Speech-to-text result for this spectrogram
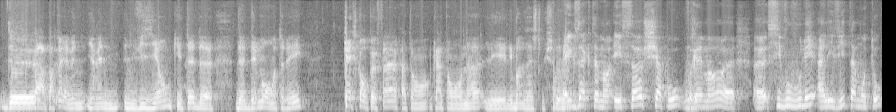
de... Par, contre, il y avait, une, il y avait une, vision qui était de, de démontrer qu'est-ce qu'on peut faire quand on, quand on a les, les bonnes instructions? Mhm. Exactement. Et ça, chapeau, mhm. vraiment. Euh, euh, si vous voulez aller vite à moto,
